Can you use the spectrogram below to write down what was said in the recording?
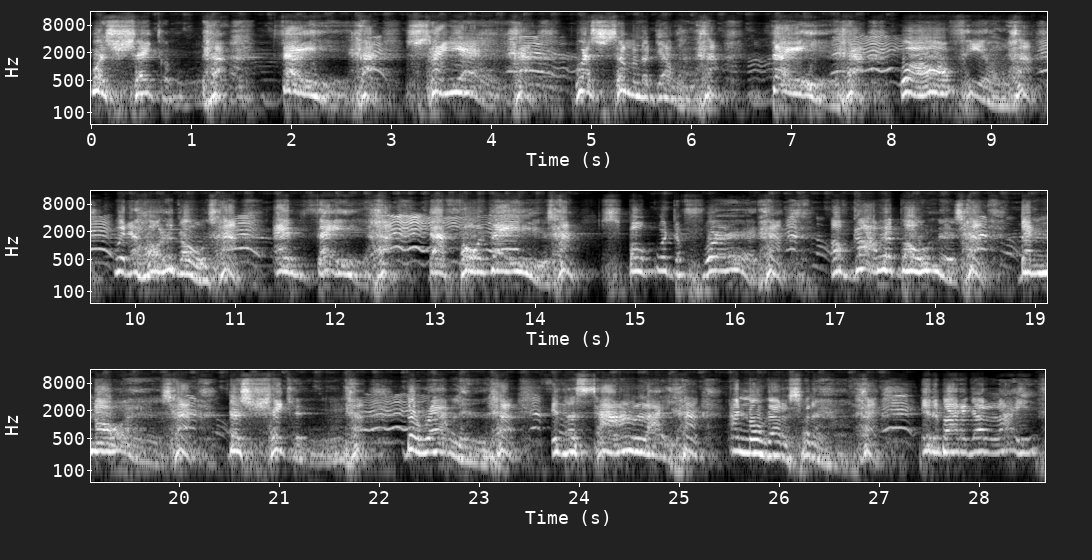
was shaken. They say yeah. We're similar together. They were all filled with the Holy Ghost. And they, that four days, spoke with the word of God with boldness. The noise, the shaking, the rattling is a sound of life. I know gotta sit down. Anybody got life?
